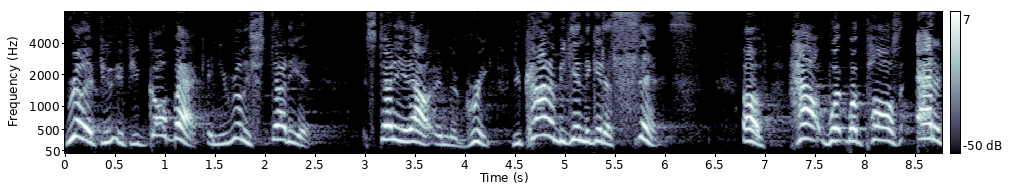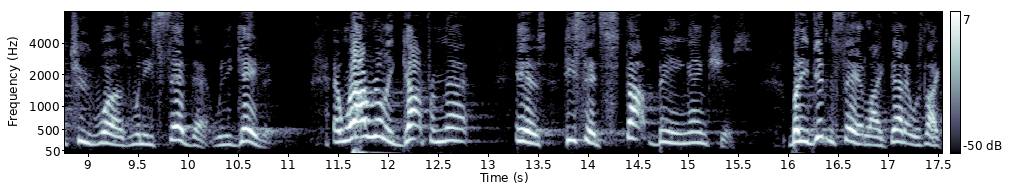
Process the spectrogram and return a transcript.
Really, if you, if you go back and you really study it, study it out in the Greek, you kind of begin to get a sense of how, what, what Paul's attitude was when he said that, when he gave it. And what I really got from that is he said, stop being anxious. But he didn't say it like that. It was like,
